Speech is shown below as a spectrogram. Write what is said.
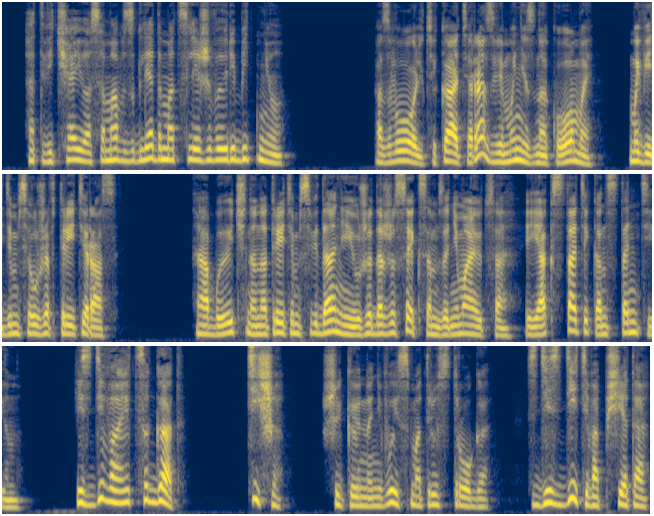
— отвечаю, а сама взглядом отслеживаю ребятню. «Позвольте, Катя, разве мы не знакомы? Мы видимся уже в третий раз. Обычно на третьем свидании уже даже сексом занимаются. Я, кстати, Константин». «Издевается гад!» «Тише!» — шикаю на него и смотрю строго. «Здесь дети вообще-то!»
